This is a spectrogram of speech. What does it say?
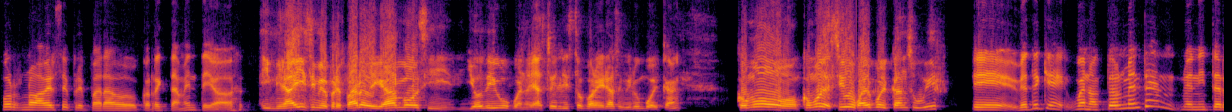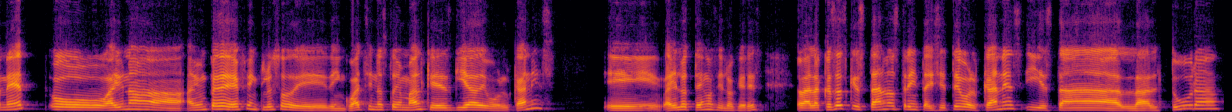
por no haberse preparado correctamente. ¿va? Y mira, y si me preparo, digamos, y yo digo, bueno, ya estoy listo para ir a subir un volcán, ¿cómo, cómo decido cuál volcán subir? Eh, fíjate que, bueno, actualmente en, en internet o hay una, hay un PDF incluso de, de Inguat, si no estoy mal, que es guía de volcanes. Eh, ahí lo tengo si lo querés. Ah, La cosa es que están los 37 volcanes y está la altura,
